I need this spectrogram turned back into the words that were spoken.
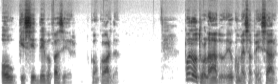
ou que se deva fazer, concorda? Por outro lado, eu começo a pensar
